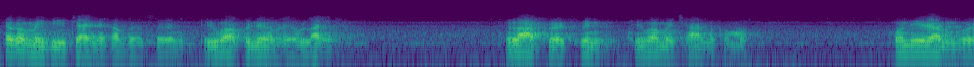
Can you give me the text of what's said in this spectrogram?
แล้วก็ไม่ดีใจในคำสรรเสริญ ถือว่าเป็นเรื่องเหลวไหลลาบเกิดขึ้น ถือว่าไม่ช้ามันก็หมด คนที่ร่ำรวย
